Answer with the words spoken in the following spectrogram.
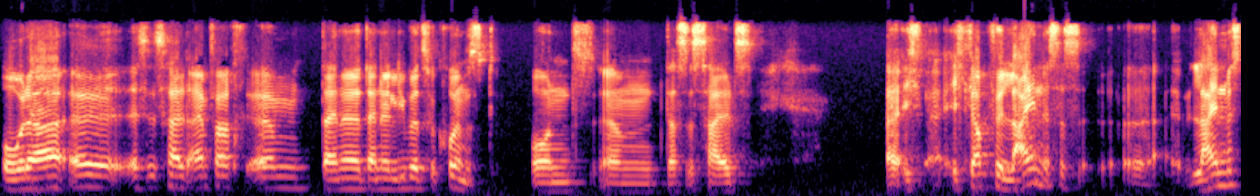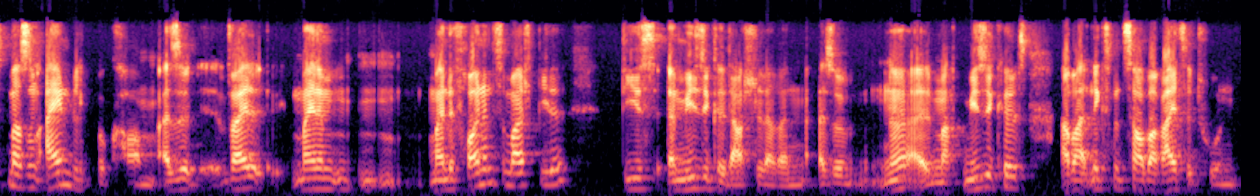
oder äh, es ist halt einfach ähm, deine, deine Liebe zur Kunst. Und ähm, das ist halt, ich, ich glaube, für Laien ist es, äh, Laien müssten mal so einen Einblick bekommen. Also, weil meine, meine Freundin zum Beispiel, die ist Musical-Darstellerin, also ne, macht Musicals, aber hat nichts mit Zauberei zu tun.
